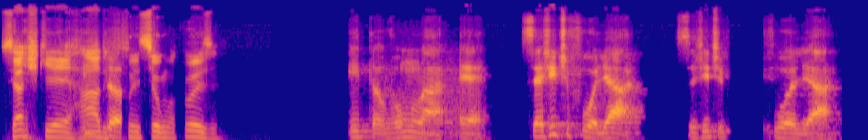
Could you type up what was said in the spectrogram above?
Você acha que é errado, então, que influenciou alguma coisa? Então, vamos lá. É, se a gente for olhar, se a gente for olhar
